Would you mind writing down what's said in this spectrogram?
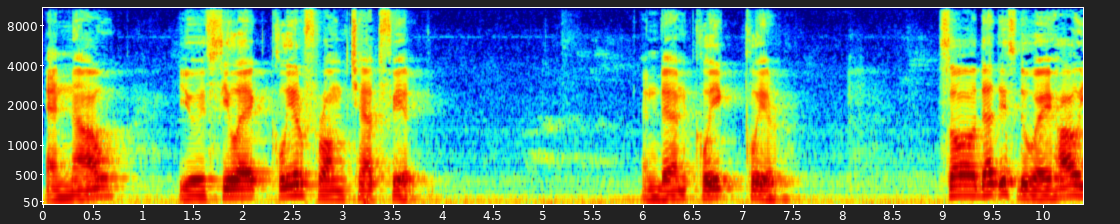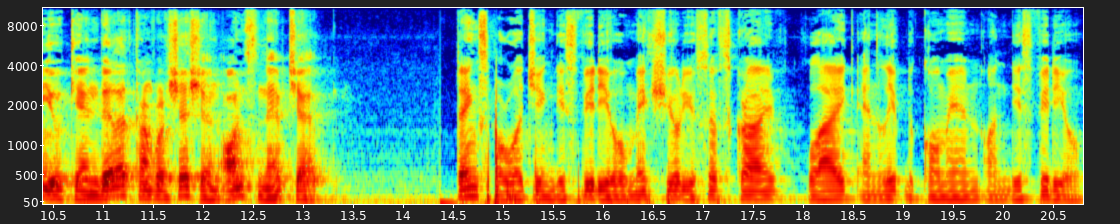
And now you select clear from chat feed and then click clear. So that is the way how you can delete conversation on Snapchat. Thanks for watching this video. Make sure you subscribe, like and leave the comment on this video.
